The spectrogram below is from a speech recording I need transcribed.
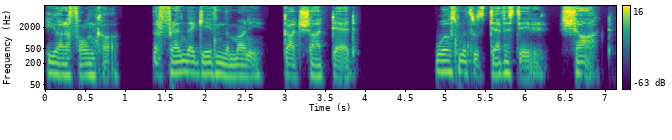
he got a phone call. The friend that gave him the money got shot dead. Will Smith was devastated, shocked.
